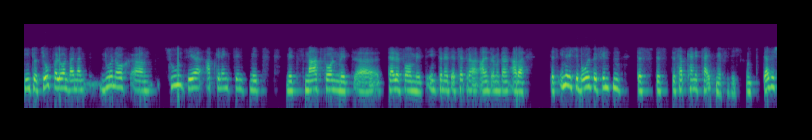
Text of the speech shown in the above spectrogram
die Intuition verloren, weil man nur noch ähm, zu sehr abgelenkt sind mit, mit Smartphone, mit äh, Telefon, mit Internet etc., allem drum und dran. Aber das innerliche Wohlbefinden, das, das, das hat keine Zeit mehr für sich. Und das ist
